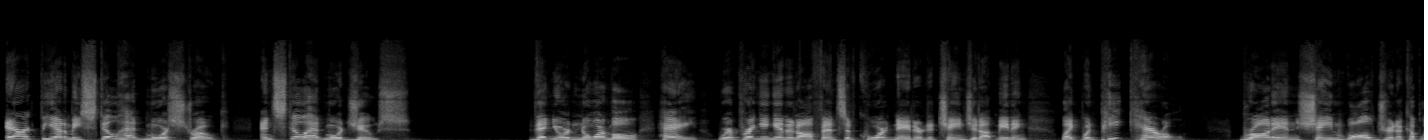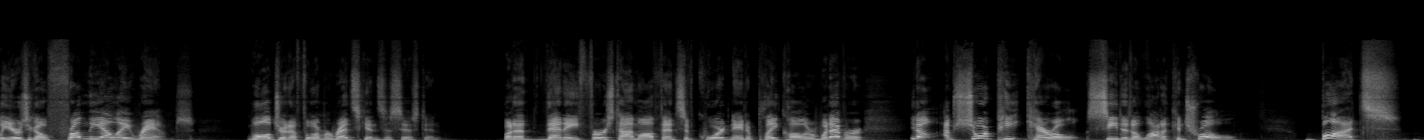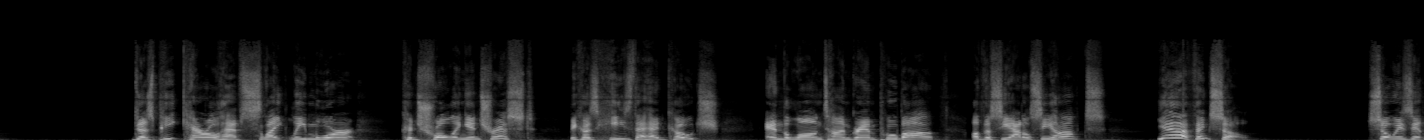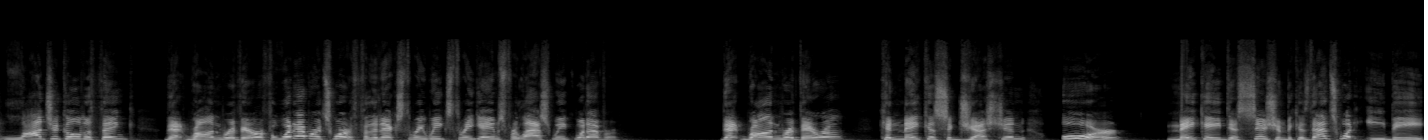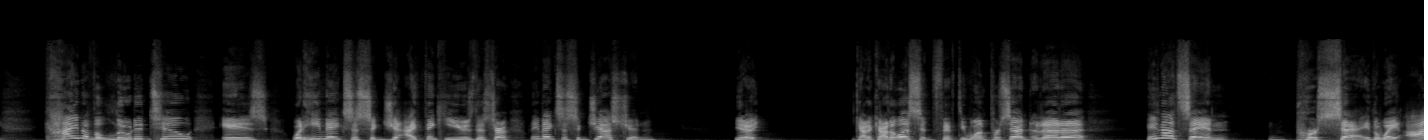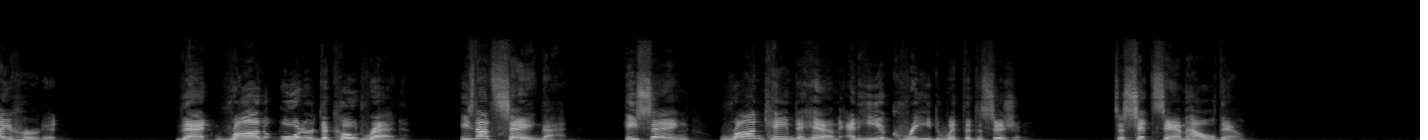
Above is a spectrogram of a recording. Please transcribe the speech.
Eric Bieniemy still had more stroke and still had more juice than your normal, hey, we're bringing in an offensive coordinator to change it up. Meaning, like when Pete Carroll brought in Shane Waldron a couple of years ago from the LA Rams, Waldron, a former Redskins assistant, but a, then a first time offensive coordinator, play caller, whatever. You know, I'm sure Pete Carroll ceded a lot of control, but does Pete Carroll have slightly more controlling interest because he's the head coach and the longtime grand poobah of the Seattle Seahawks? Yeah, I think so. So is it logical to think that Ron Rivera, for whatever it's worth, for the next three weeks, three games, for last week, whatever, that Ron Rivera can make a suggestion or make a decision? Because that's what EB kind of alluded to is when he makes a suggest I think he used this term. When he makes a suggestion, you know, got to kind of listen. 51%. Da, da, da. He's not saying per se, the way I heard it, that Ron ordered the code red. He's not saying that. He's saying Ron came to him and he agreed with the decision to sit Sam Howell down.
